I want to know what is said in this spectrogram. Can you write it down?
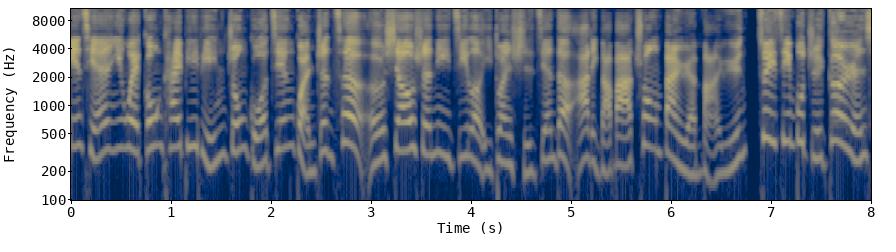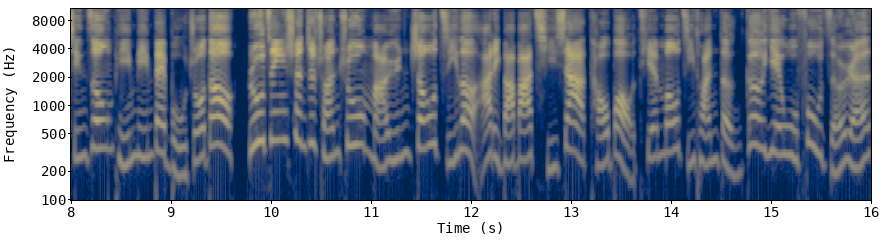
年前，因为公开批评中国监管政策而销声匿迹了一段时间的阿里巴巴创办人马云，最近不止个人行踪频频被捕捉到，如今甚至传出马云召集了阿里巴巴旗下淘宝、天猫集团等各业务负责人，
